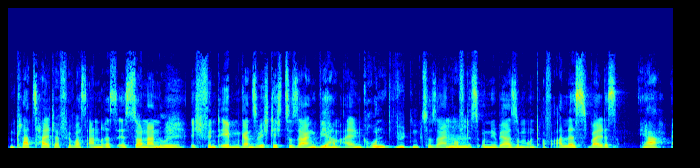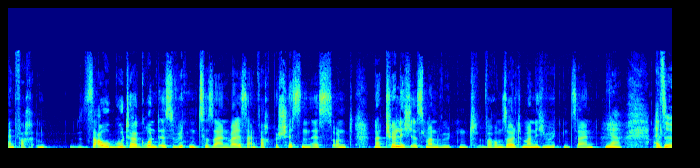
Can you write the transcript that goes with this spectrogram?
ein Platzhalter für was anderes ist, sondern Null. ich finde eben ganz wichtig zu sagen, wir haben allen Grund wütend zu sein mhm. auf das Universum und auf alles, weil das ja einfach ein sauguter Grund ist, wütend zu sein, weil es einfach beschissen ist. Und natürlich ist man wütend. Warum sollte man nicht wütend sein? Ja, also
